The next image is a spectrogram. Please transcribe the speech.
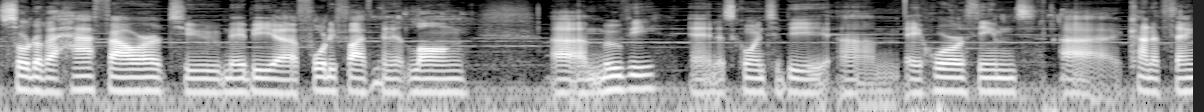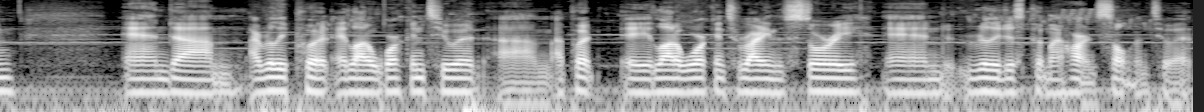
sort of a half hour to maybe a 45 minute long uh, movie and it's going to be um, a horror themed uh, kind of thing and um, I really put a lot of work into it. Um, I put a lot of work into writing the story and really just put my heart and soul into it.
